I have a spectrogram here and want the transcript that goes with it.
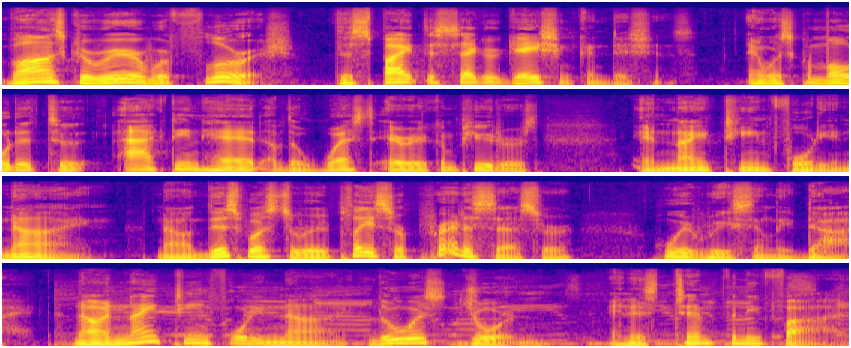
Vaughan's career would flourish despite the segregation conditions and was promoted to acting head of the West Area Computers in 1949. Now, this was to replace her predecessor, who had recently died. Now, in 1949, Louis Jordan and his Tympany Five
